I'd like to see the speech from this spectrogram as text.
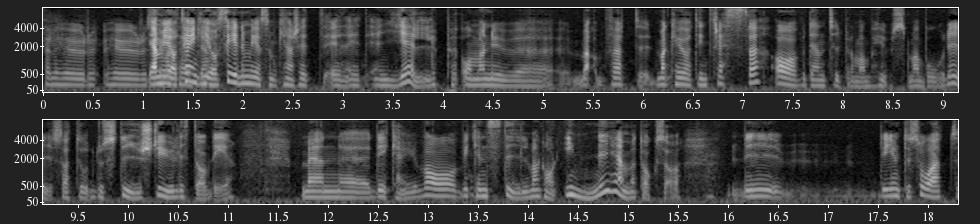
Eller hur, hur ja, men jag, tänker, jag ser det mer som kanske ett, ett, en hjälp om man nu... Eh, för att man kan ju ha ett intresse av den typen av hus man bor i så att då, då styrs det ju lite av det. Men eh, det kan ju vara vilken stil man har inne i hemmet också. Vi, det är ju inte så att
